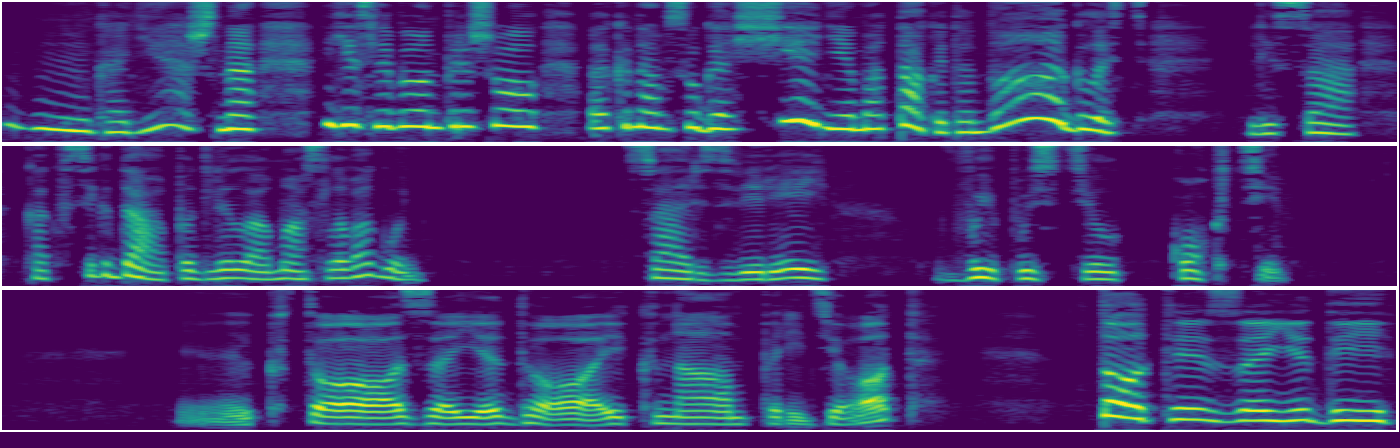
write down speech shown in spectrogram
Конечно, если бы он пришел э, к нам с угощением, а так это наглость! Лиса, как всегда, подлила масло в огонь царь зверей выпустил когти. «Э, — Кто за едой к нам придет, тот из-за еды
